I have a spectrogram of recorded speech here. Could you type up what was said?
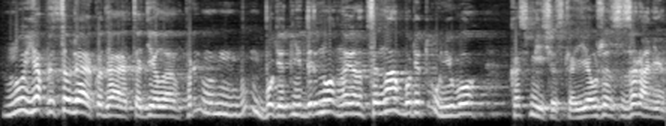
Ну, я представляю, когда это дело будет внедрено, наверное, цена будет у него космическая. Я уже заранее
